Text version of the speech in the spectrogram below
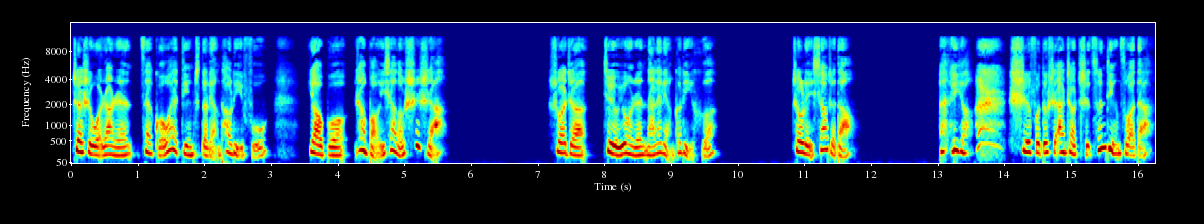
这是我让人在国外定制的两套礼服，要不让宝仪下楼试试啊？说着，就有佣人拿来两个礼盒。周磊笑着道：“哎呦，师傅都是按照尺寸定做的，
